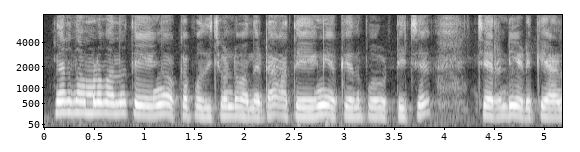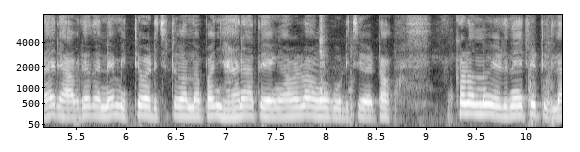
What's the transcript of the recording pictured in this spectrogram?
അന്നേരം നമ്മൾ വന്ന് തേങ്ങ ഒക്കെ പൊതിച്ചുകൊണ്ട് വന്നിട്ട് ആ തേങ്ങയൊക്കെ ഒന്ന് പൊട്ടിച്ച് ചിരണ്ടി എടുക്കുകയാണ്. രാവിലെ തന്നെ മിറ്റം അടിച്ചിട്ട് വന്നപ്പോൾ ഞാൻ ആ തേങ്ങാവെള്ളം അങ്ങ് കുടിച്ചു കേട്ടോ. മക്കളൊന്നും എഴുന്നേറ്റിട്ടില്ല.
